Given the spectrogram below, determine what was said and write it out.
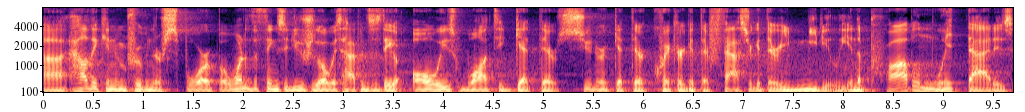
uh, how they can improve in their sport but one of the things that usually always happens is they always want to get there sooner get there quicker get there faster get there immediately and the problem with that is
